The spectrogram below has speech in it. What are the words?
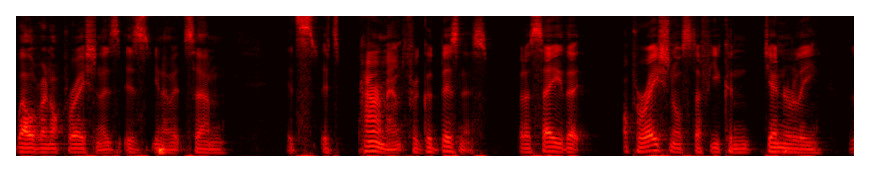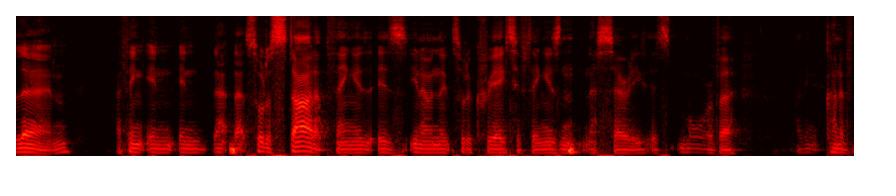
well-run operation is is you know it's um it's it's paramount for a good business. But I say that operational stuff you can generally learn. I think in in that that sort of startup thing is is you know, and the sort of creative thing isn't necessarily. It's more of a I think kind of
